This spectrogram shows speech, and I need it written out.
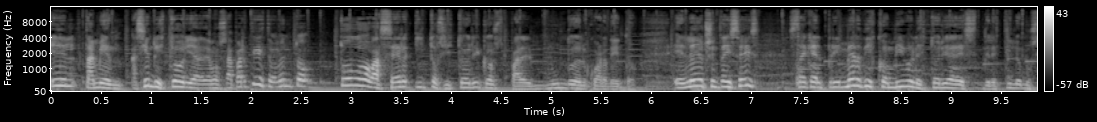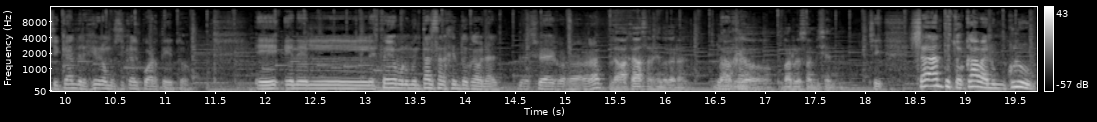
él también haciendo historia, digamos, a partir de este momento todo va a ser hitos históricos para el mundo del cuarteto. En el año 86 saca el primer disco en vivo en la historia de- del estilo musical, del género musical cuarteto. Eh, en el Estadio Monumental Sargento Cabral, de la ciudad de Córdoba, ¿verdad? La bajada Sargento. La Barrio, barrio San Vicente. Sí. Ya antes tocaba en un club,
